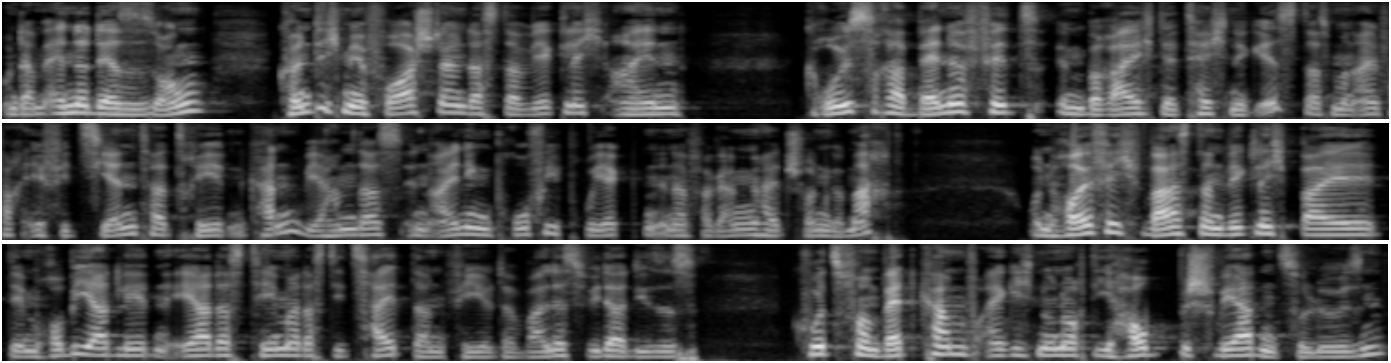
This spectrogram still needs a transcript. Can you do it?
Und am Ende der Saison könnte ich mir vorstellen, dass da wirklich ein größerer Benefit im Bereich der Technik ist, dass man einfach effizienter treten kann. Wir haben das in einigen Profiprojekten in der Vergangenheit schon gemacht. Und häufig war es dann wirklich bei dem Hobbyathleten eher das Thema, dass die Zeit dann fehlte, weil es wieder dieses kurz vorm Wettkampf eigentlich nur noch die Hauptbeschwerden zu lösen.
